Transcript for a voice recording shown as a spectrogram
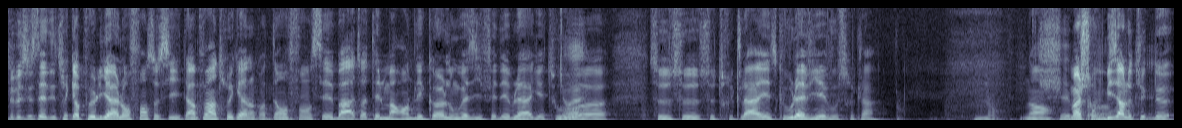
Mais parce que c'est des trucs un peu liés à l'enfance aussi. T'as un peu un truc hein, quand t'es enfant, c'est bah toi t'es le marrant de l'école, donc vas-y fais des blagues et tout. Ouais. euh, ce, ce, ce truc-là, est-ce que vous l'aviez vous ce truc-là? Non. Non. sais Moi je pas. trouve bizarre le truc de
